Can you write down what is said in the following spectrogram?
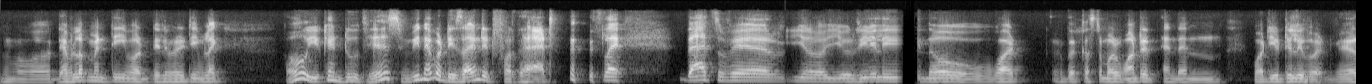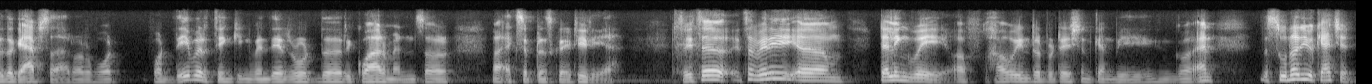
know, development team or delivery team, like, oh, you can do this. We never designed it for that. it's like that's where you know you really know what the customer wanted and then what you delivered, where the gaps are, or what what they were thinking when they wrote the requirements or uh, acceptance criteria. So it's a it's a very um, telling way of how interpretation can be go and the sooner you catch it,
